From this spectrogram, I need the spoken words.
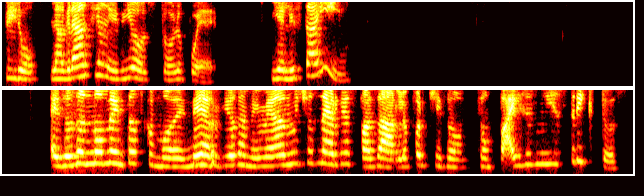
pero la gracia de Dios todo lo puede. Y Él está ahí. Esos son momentos como de nervios. A mí me dan muchos nervios pasarlo porque son, son países muy estrictos.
